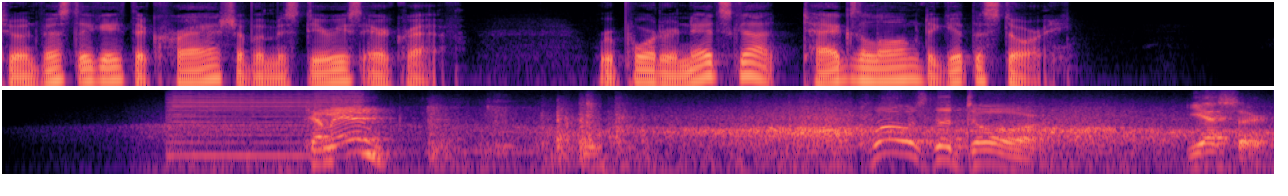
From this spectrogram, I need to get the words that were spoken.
to investigate the crash of a mysterious aircraft. Reporter Ned Scott tags along to get the story. Come in. Close the door. Yes, sir.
